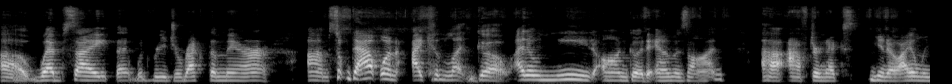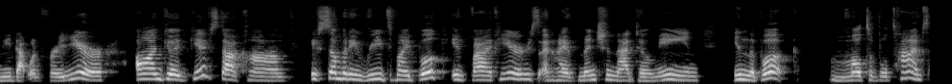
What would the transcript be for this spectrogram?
uh, website that would redirect them there. Um, so that one I can let go. I don't need on good Amazon uh, after next, you know, I only need that one for a year. On goodgifts.com, if somebody reads my book in five years and I have mentioned that domain in the book, multiple times,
